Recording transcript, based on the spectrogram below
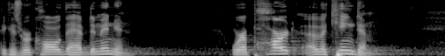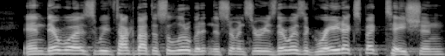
Because we're called to have dominion. We're a part of a kingdom. And there was, we've talked about this a little bit in the sermon series, there was a great expectation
